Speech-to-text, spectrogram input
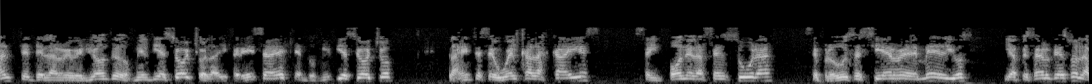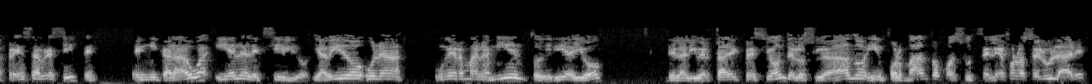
antes de la rebelión de 2018. La diferencia es que en 2018 la gente se vuelca a las calles, se impone la censura, se produce cierre de medios y a pesar de eso la prensa resiste en Nicaragua y en el exilio. Y ha habido una un hermanamiento, diría yo, de la libertad de expresión de los ciudadanos informando con sus teléfonos celulares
